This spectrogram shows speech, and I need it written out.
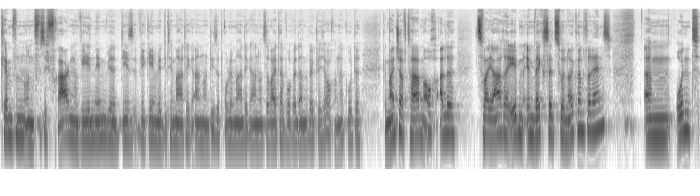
kämpfen und sich fragen, wie nehmen wir diese, wie gehen wir die Thematik an und diese Problematik an und so weiter, wo wir dann wirklich auch eine gute Gemeinschaft haben, auch alle zwei Jahre eben im Wechsel zur Neukonferenz. Ähm, und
